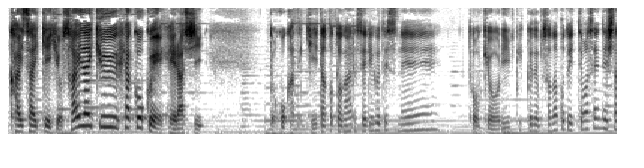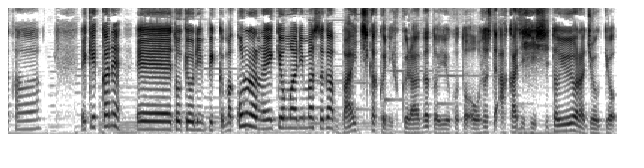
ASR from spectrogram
開催経費を最大900億円減らし、どこかで聞いたことがあるセリフですね。東京オリンピックでもそんなこと言ってませんでしたか？え結果ね、えー、東京オリンピック、まあ、コロナの影響もありますが、倍近くに膨らんだということ、そして赤字必至というような状況。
